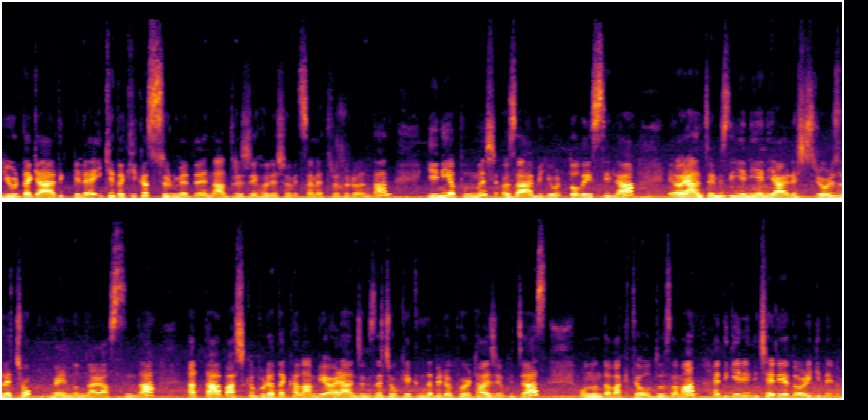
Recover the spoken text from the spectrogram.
Yurda geldik bile. 2 dakika sürmedi Nadraji Holeşovitsa metro durağından. Yeni yapılmış özel bir yurt. Dolayısıyla e, öğrencilerimizi yeni yeni yerleştiriyoruz ve çok memnunlar aslında. Hatta başka burada kalan bir öğrencimizle çok yakında bir röportaj yapacağız. Onun da vakti olduğu zaman. Hadi gelin içeriye doğru gidelim.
